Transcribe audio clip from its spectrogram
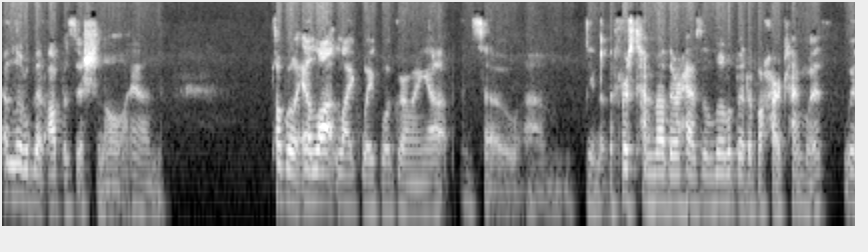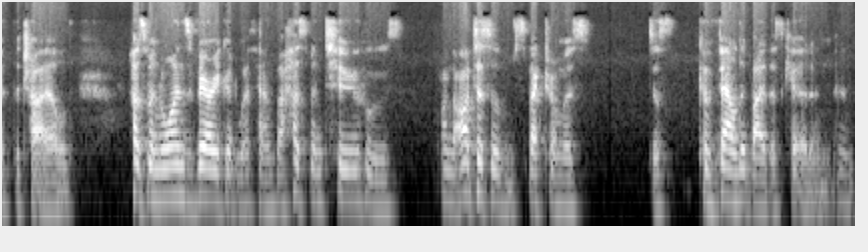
a little bit oppositional and probably a lot like Wei Guo growing up. And so, um, you know, the first time mother has a little bit of a hard time with, with the child. Husband one's very good with him, but husband two, who's on the autism spectrum, was just confounded by this kid and and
